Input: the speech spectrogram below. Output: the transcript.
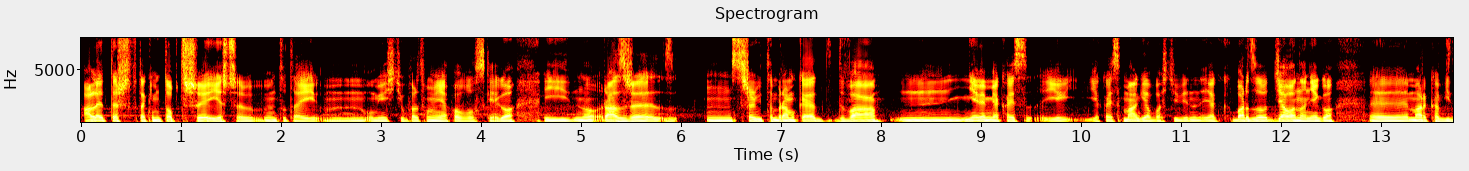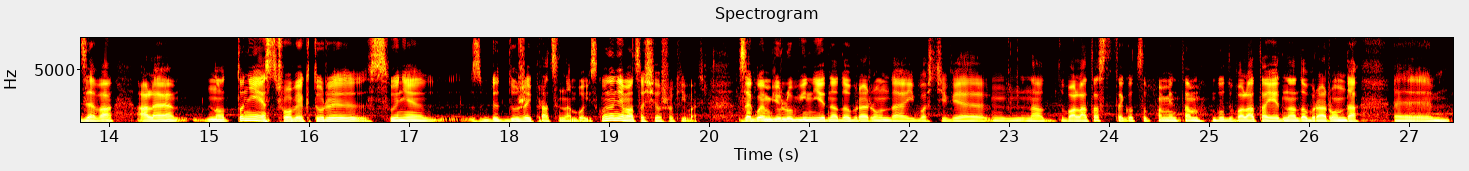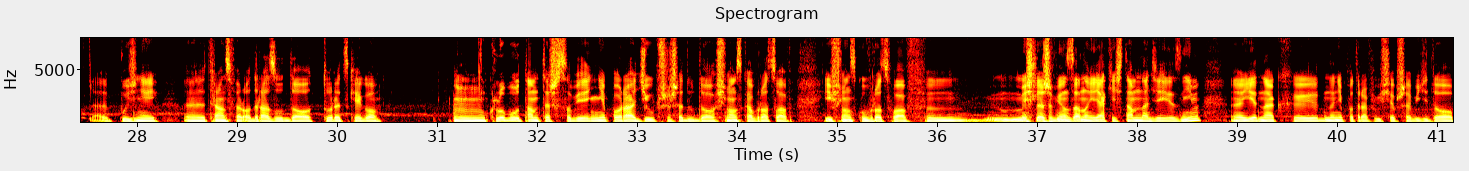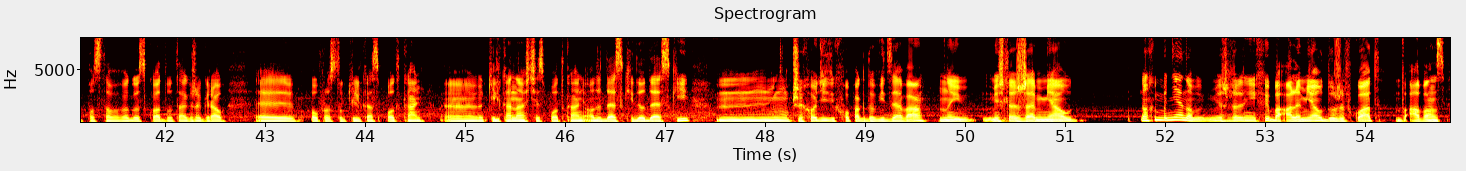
ale też w takim top 3 jeszcze bym tutaj umieścił Bartłomieja Pawłowskiego i no raz, że strzelił tę bramkę. Dwa, mm, nie wiem jaka jest, jaka jest magia właściwie, jak bardzo działa na niego y, Marka Widzewa, ale no, to nie jest człowiek, który słynie zbyt dużej pracy na boisku. No nie ma co się oszukiwać. W Zagłębiu Lubin jedna dobra runda i właściwie mm, na dwa lata z tego co pamiętam, był dwa lata, jedna dobra runda, y, później y, transfer od razu do tureckiego Mm, klubu. Tam też sobie nie poradził, przyszedł do Śląska Wrocław i w Śląsku Wrocław mm, myślę, że wiązano jakieś tam nadzieje z nim, y, jednak y, no, nie potrafił się przebić do podstawowego składu, także grał y, po prostu kilka spotkań, kilkanaście spotkań od deski do deski. Mm, przychodzi chłopak do Widzewa, no i myślę, że miał no chyba nie, no myślę, że nie chyba, ale miał duży wkład w awans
